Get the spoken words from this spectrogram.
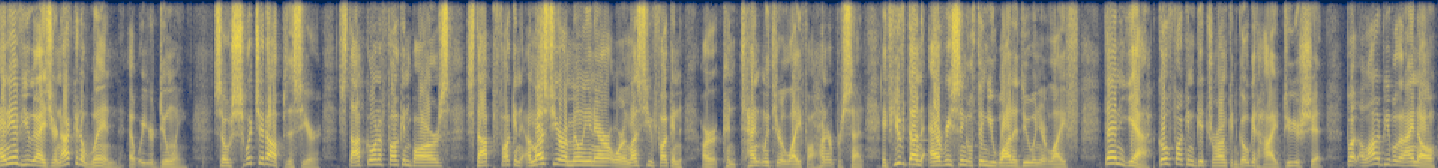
Any of you guys, you're not gonna win at what you're doing. So switch it up this year. Stop going to fucking bars. Stop fucking, unless you're a millionaire or unless you fucking are content with your life 100%. If you've done every single thing you want to do in your life, then yeah, go fucking get drunk and go get high, do your shit. But a lot of people that I know,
